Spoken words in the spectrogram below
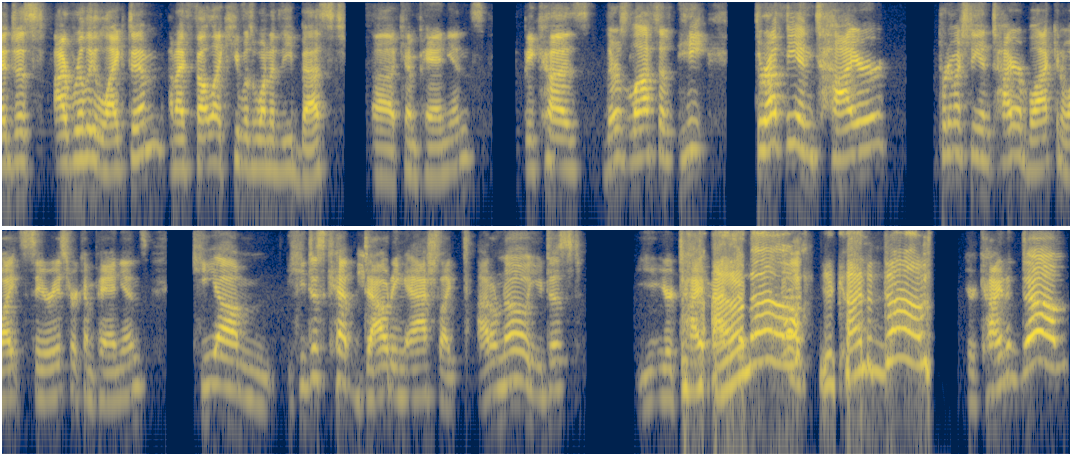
I just I really liked him, and I felt like he was one of the best uh, companions because there's lots of he throughout the entire, pretty much the entire black and white series for companions. He um he just kept doubting Ash, like I don't know, you just you- you're type I don't know. You're kind of dumb. you're kind of dumb.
